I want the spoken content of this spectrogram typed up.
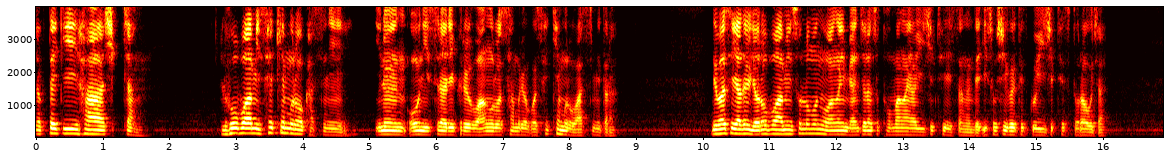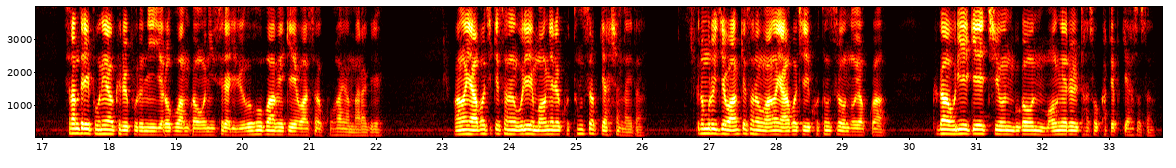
역대기하 10장 르호보암이 세켐으로 갔으니 이는 온 이스라엘이 그를 왕으로 삼으려고 세켐으로 왔음이더라. 느바스의 아들 여로보암이 솔로몬 왕의 면전에서 도망하여 이집트에 있었는데 이 소식을 듣고 이집트에서 돌아오자 사람들이 보내어 그를 부르니 여로보암과 온 이스라엘이 르호보암에게 와서 고하여 말하기를 왕의 아버지께서는 우리의 멍에를 고통스럽게 하셨나이다. 그러므로 이제 왕께서는 왕의 아버지의 고통스러운 노역과 그가 우리에게 지은 무거운 멍에를 다소 가볍게 하소서.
